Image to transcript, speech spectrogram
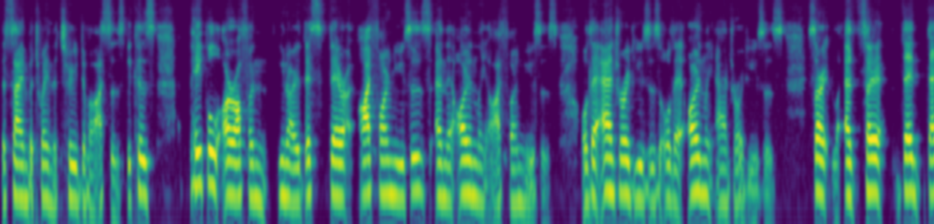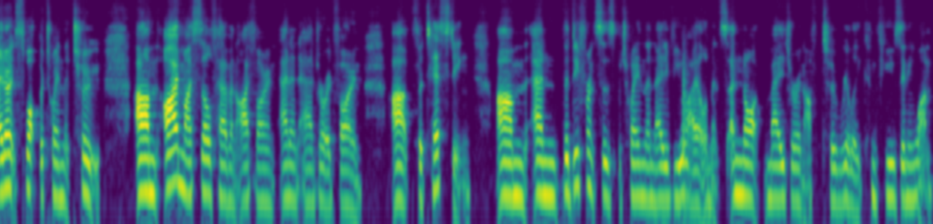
the same between the two devices because people are often, you know, they're, they're iPhone users and they're only iPhone users, or they're Android users or they're only Android users. So, uh, so then they don't swap between the two. Um, I myself have an iPhone and an Android phone uh, for testing, um, and the differences between the native UI elements are not major enough to really confuse anyone.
